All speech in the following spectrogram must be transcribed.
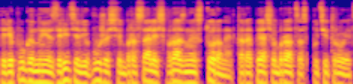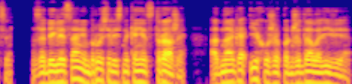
Перепуганные зрители в ужасе бросались в разные стороны, торопясь убраться с пути троицы. За беглецами бросились наконец стражи, однако их уже поджидала Ливия.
